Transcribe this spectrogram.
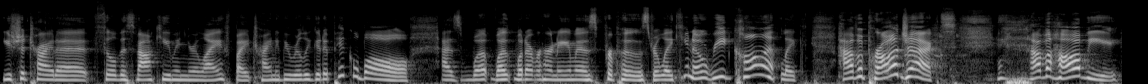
You should try to fill this vacuum in your life by trying to be really good at pickleball, as what, what whatever her name is proposed, or like, you know, read Kant, like have a project, have a hobby.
